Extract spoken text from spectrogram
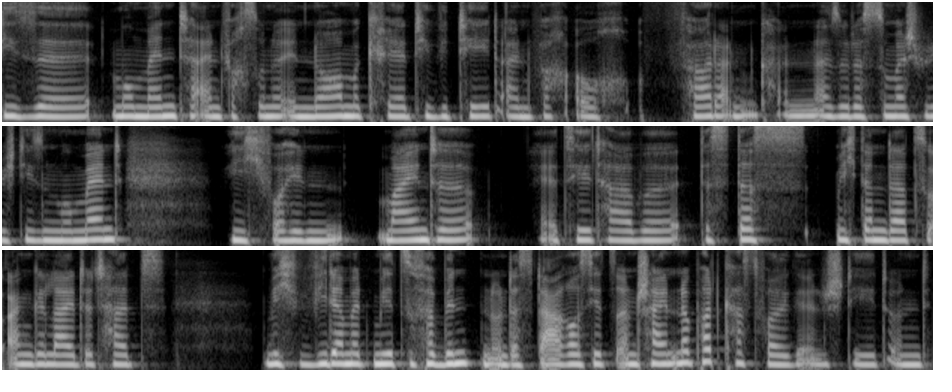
diese Momente einfach so eine enorme Kreativität einfach auch fördern können. Also dass zum Beispiel durch diesen Moment, wie ich vorhin meinte, erzählt habe, dass das mich dann dazu angeleitet hat, mich wieder mit mir zu verbinden und dass daraus jetzt anscheinend eine Podcast-Folge entsteht. Und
